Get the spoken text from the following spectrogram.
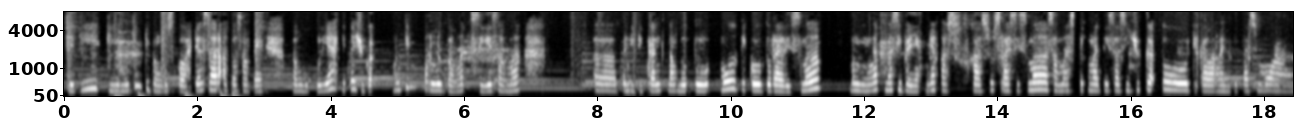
Jadi, di mungkin di bangku sekolah dasar atau sampai bangku kuliah, kita juga mungkin perlu banget sih sama uh, pendidikan tentang multikulturalisme mengingat masih banyaknya kasus-kasus rasisme sama stigmatisasi juga tuh di kalangan kita semua.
